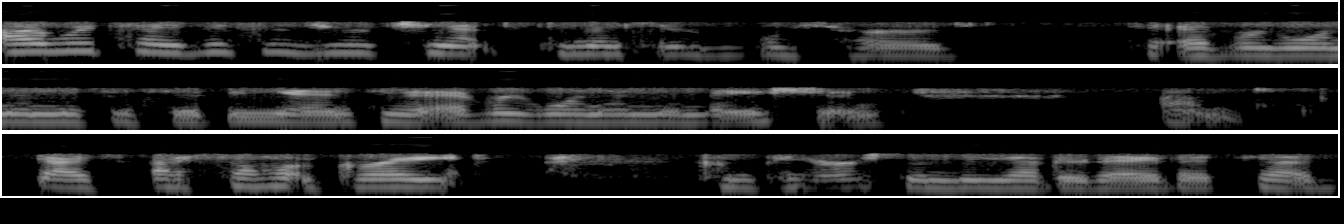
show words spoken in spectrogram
I would say this is your chance to make your voice heard to everyone in Mississippi and to everyone in the nation. Um, guys, I saw a great comparison the other day that said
